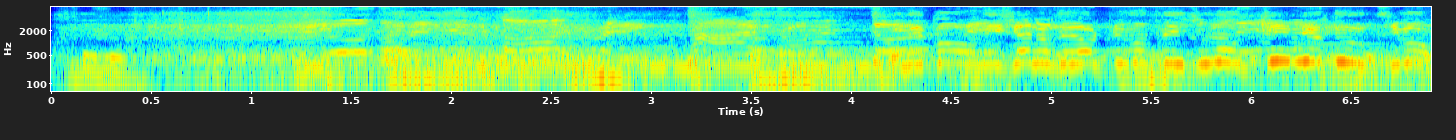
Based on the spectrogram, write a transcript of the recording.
On est bon, on est jeunes, on est dans le plus beau pays du monde. Qui mieux que nous, Simon?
